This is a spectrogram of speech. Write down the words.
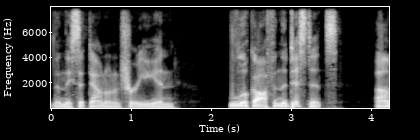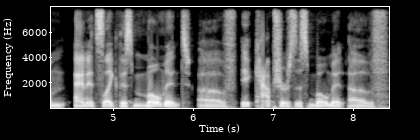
then they sit down on a tree and look off in the distance. Um, and it's like this moment of it captures this moment of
